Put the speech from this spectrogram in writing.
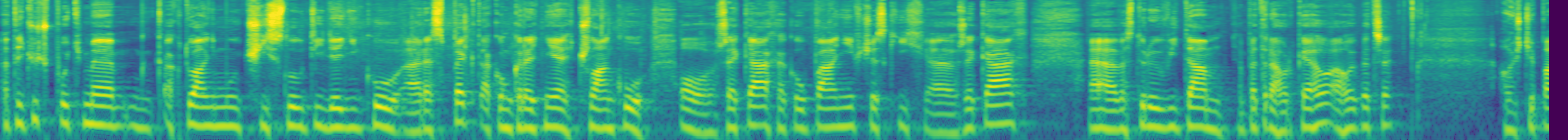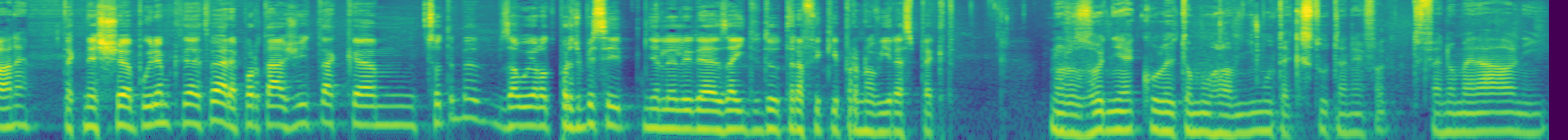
A teď už pojďme k aktuálnímu číslu týdenníku Respekt a konkrétně článku o řekách a koupání v českých řekách. Ve studiu vítám Petra Horkého. Ahoj Petře. Ahoj Štěpáne. Tak než půjdeme k té tvé reportáži, tak co tebe zaujalo? Proč by si měli lidé zajít do trafiky pro nový respekt? No rozhodně kvůli tomu hlavnímu textu, ten je fakt fenomenální.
